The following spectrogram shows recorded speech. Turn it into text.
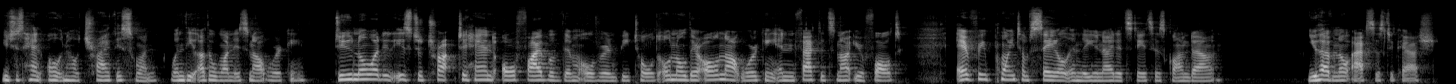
You just hand, oh no, try this one when the other one is not working. Do you know what it is to try to hand all five of them over and be told, oh no, they're all not working? And in fact, it's not your fault. Every point of sale in the United States has gone down. You have no access to cash.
